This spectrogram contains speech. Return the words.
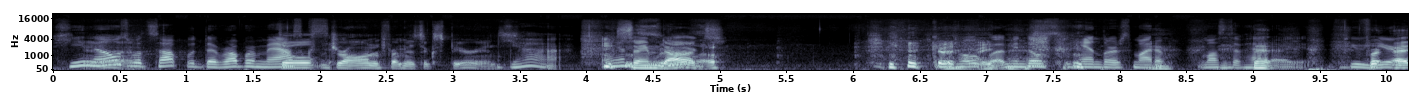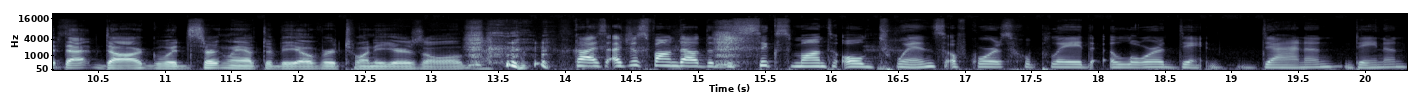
He knows what's up with the rubber Still drawn from his experience. yeah, and Same dogs. I hope- I mean, those handlers might have must have had a few For, uh, years. that dog would certainly have to be over 20 years old. Guys, I just found out that the six-month-old twins, of course, who played Laura da- Danon, Danon,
